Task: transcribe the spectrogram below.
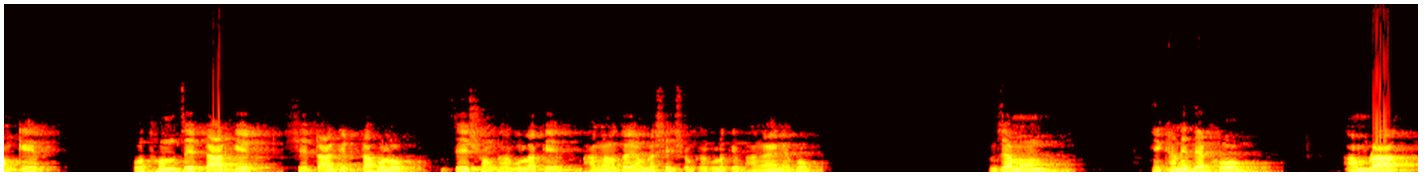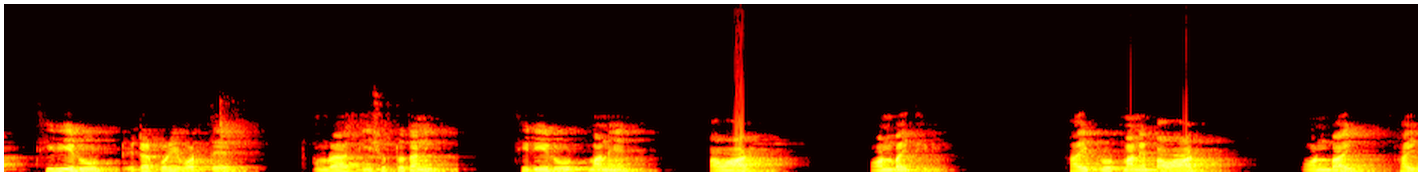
অঙ্কের প্রথম যে টার্গেট সে টার্গেটটা হলো যে সংখ্যাগুলোকে ভাঙানো যায়, আমরা সেই সংখ্যাগুলোকে ভাঙায় নেব। যেমন, এখানে দেখো, আমরা থ্রি রুট এটার পরিবর্তে আমরা কি সূত্র জানি? থ্রি রুট মানে power one by three five root মানে পাওয়ার ওয়ান বাই ফাইভ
